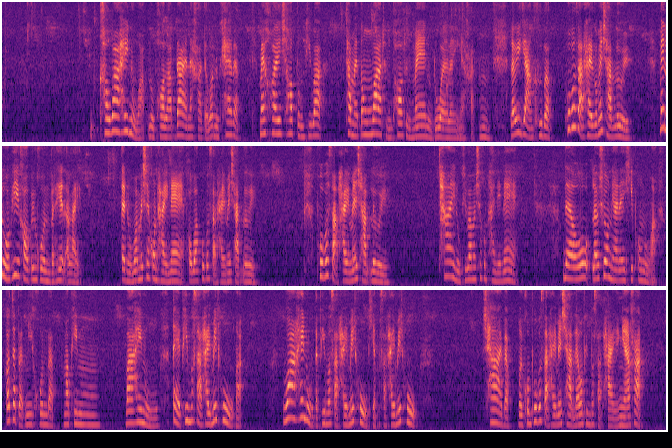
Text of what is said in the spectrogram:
เขาว่าให้หนูอะหนูพอรับได้นะคะ แต่ว่าหนูแค่แบบ ไม่ค่อยชอบตรงที่ว่าทำไมต้องว่าถึงพ่อถึงแม่หนูด้วยอะไรอย่างเงี้ยค่ะ อืม แล้วอีกอย่างคือแบบพูดภาษาไทยก็ไม่ชัดเลย ไม่รู้ว่าพี่เขาเป็นคนประเทศอะไร แต่หนูว่าไม่ใช่คนไทยแน่ เพราะว่าพูดภาษาไทยไม่ชัดเลยพูดภาษาไทยไม่ชัดเลย ใช่หนูคิดว่าไม่ใช่คนไทยแน่ๆ แล้วแล้วช่วงเนี้ยในคลิปของหนูอะก็จะแบบมีคนแบบมาพิมพ์ว่าให้หนู แต่พิมพ์ภาษาไทยไม่ถูกอะ ว่าให้หนูแต่พิมพ์ภาษาไทยไม่ถูก เขียนภาษาไทยไม่ถูก ใช่แบบเหมือนคนพูดภาษาไทยไม่ชัดแล้วมาพิมพ์ภาษาไทยอย่างเงี้ยค่ะ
